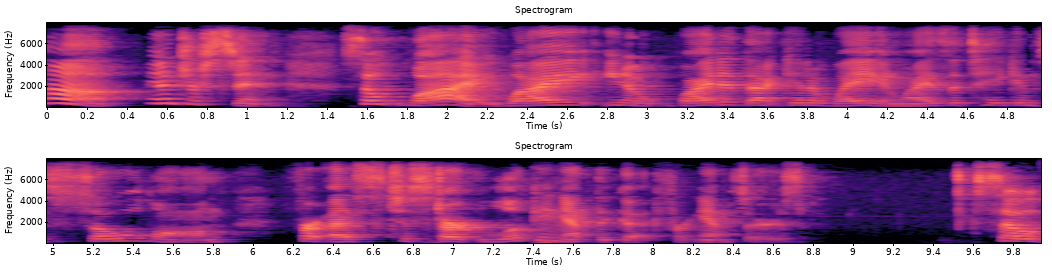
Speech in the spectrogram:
Huh, interesting. So why? Why, you know, why did that get away and why has it taken so long for us to start looking at the gut for answers? So,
